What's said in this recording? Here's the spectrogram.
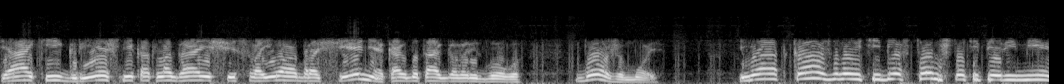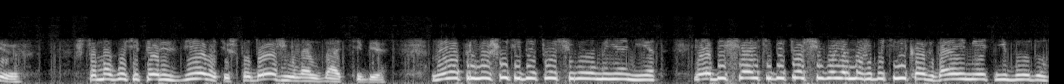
Всякий грешник, отлагающий свое обращение, как бы так говорит Богу, «Боже мой, я отказываю тебе в том, что теперь имею, что могу теперь сделать и что должен воздать тебе. Но я приношу тебе то, чего у меня нет, и обещаю тебе то, чего я, может быть, никогда иметь не буду.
